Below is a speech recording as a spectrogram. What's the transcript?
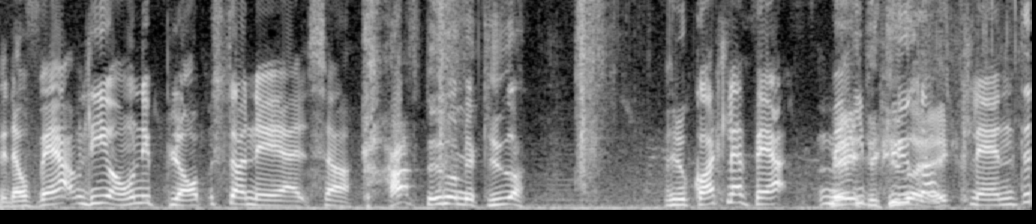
Det er da jo varmt lige oven i blomsterne, altså. Kraftedeme, om jeg gider. Vil du godt lade være med Nej, I det gider jeg bygger ikke. plante?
